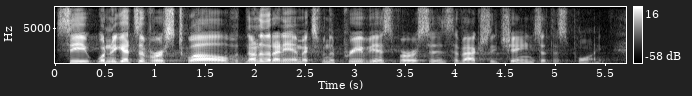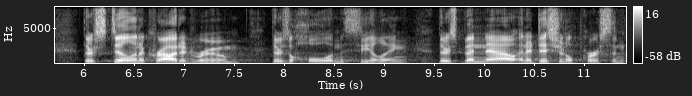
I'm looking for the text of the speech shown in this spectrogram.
See, when we get to verse 12, none of the dynamics from the previous verses have actually changed at this point. They're still in a crowded room, there's a hole in the ceiling. There's been now an additional person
